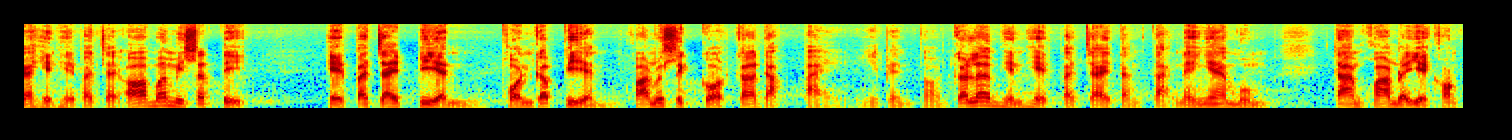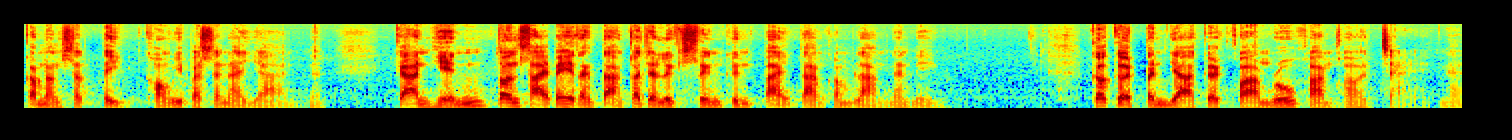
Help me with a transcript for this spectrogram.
ก็เห็นเหตุปัจจัยอ๋อเมื่อมีสติ เหตุปัจจัยเปลี่ยนผลก็เปลี่ยน ความรู้สึกโกรธก็ดับไปอย่างนี้เป็นต้นก็เริ่มเห็นเหตุปัจจัยต่างๆ ในแง่มุมตามความละเอียดของกำลังสติของวิปัสสนาญาณนะการเห็นต้นสายไปเหตุต่างๆ ก็จะลึกซึ้งขึ้นไปตามกำลังนั่นเอง ก็เกิดปัญญาเกิดความรู้ความเข้าใจนะ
